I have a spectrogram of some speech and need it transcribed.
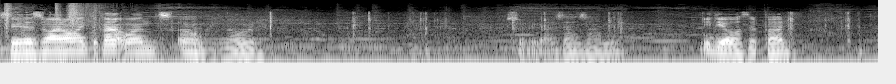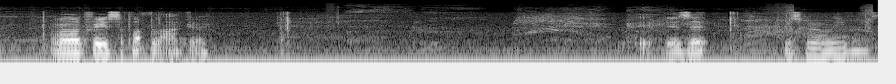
See, this is why I don't like the fat ones. Oh my lord. So you guys, that zombie. You deal with it, bud. I'm gonna look for your supply locker. Is it? Just gonna leave us?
